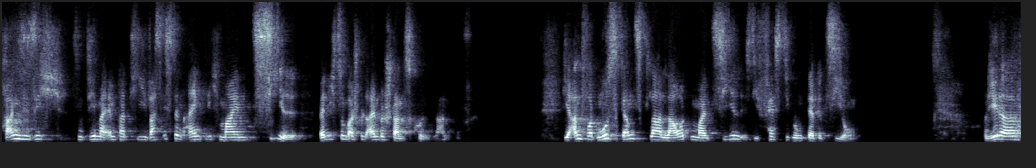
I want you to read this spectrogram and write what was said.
Fragen Sie sich zum Thema Empathie, was ist denn eigentlich mein Ziel, wenn ich zum Beispiel einen Bestandskunden anrufe? Die Antwort muss ganz klar lauten, mein Ziel ist die Festigung der Beziehung. Und jeder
